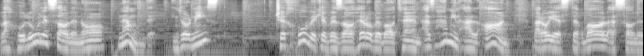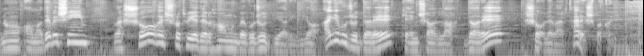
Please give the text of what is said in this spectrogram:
و حلول سال نو نمونده اینطور نیست؟ چه خوبه که به ظاهر و به باطن از همین الان برای استقبال از سال نو آماده بشیم و شوقش رو توی دلهامون به وجود بیاریم. یا اگه وجود داره که انشالله داره شعله ورترش بکنیم.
